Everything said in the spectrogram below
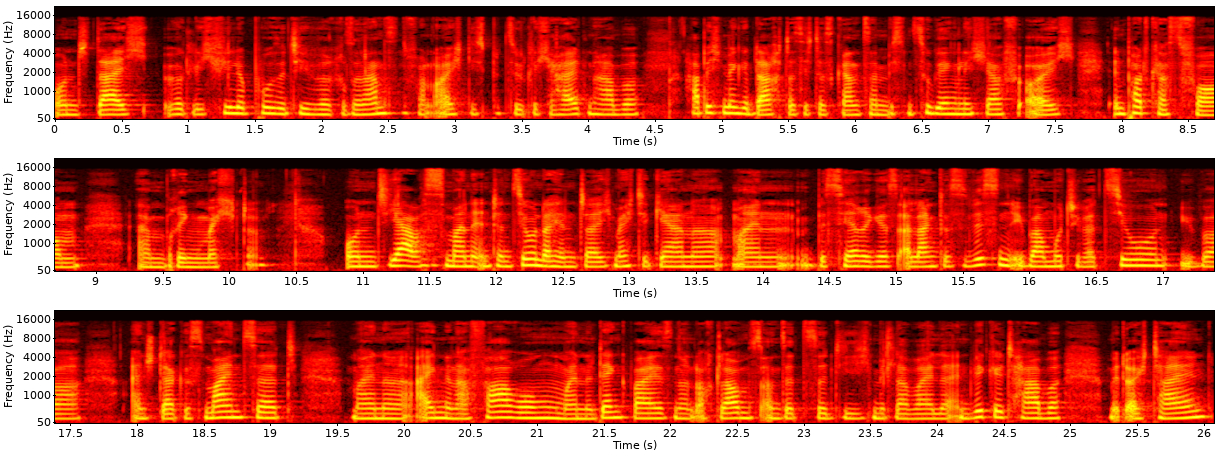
Und da ich wirklich viele positive Resonanzen von euch diesbezüglich erhalten habe, habe ich mir gedacht, dass ich das Ganze ein bisschen zugänglicher für euch in Podcast-Form ähm, bringen möchte. Und ja, was ist meine Intention dahinter? Ich möchte gerne mein bisheriges erlangtes Wissen über Motivation, über ein starkes Mindset, meine eigenen Erfahrungen, meine Denkweisen und auch Glaubensansätze, die ich mittlerweile entwickelt habe, mit euch teilen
